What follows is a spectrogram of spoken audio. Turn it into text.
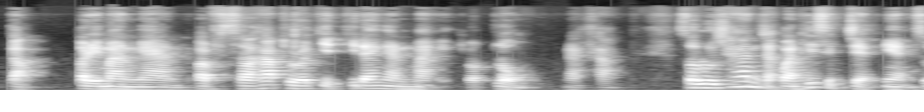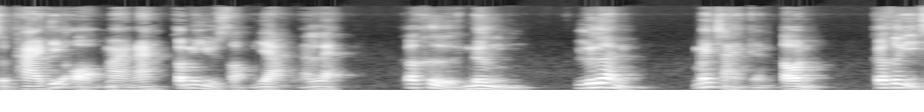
กับ ปริมาณงานสภาพธุรกิจที่ได้งานใหม่ลดลงนะครับ solution จากวันที่ 17เนี่ยสุดท้ายที่ออกมานะก็มีอยู่ 2 อย่างนั่นแหละ ก็คือ 1 เลื่อนไม่จ่ายเงินต้น ก็คืออีก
